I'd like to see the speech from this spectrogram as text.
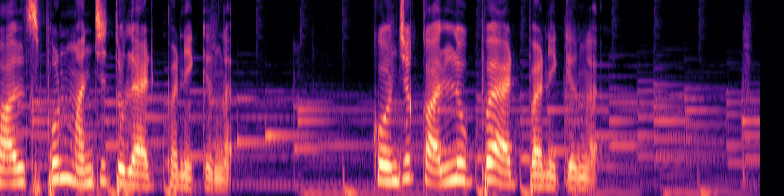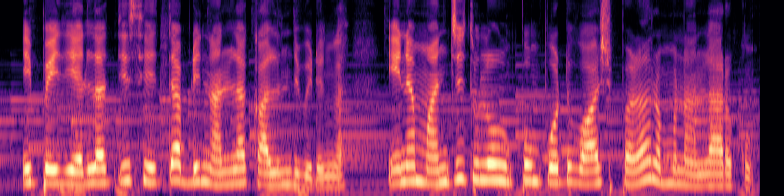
கால் ஸ்பூன் மஞ்சத்தூள் ஆட் பண்ணிக்கோங்க. கொஞ்சம் கல் உப்பு ஆட் பண்ணிக்கோங்க. இப்போ இது எல்லாத்தையும் சேர்த்து அப்படியே நல்லா கலந்து விடுங்க. ஏன்னா மஞ்சத்தூளும் உப்பும் போட்டு வாஷ் பண்ணால் ரொம்ப நல்லாயிருக்கும்.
